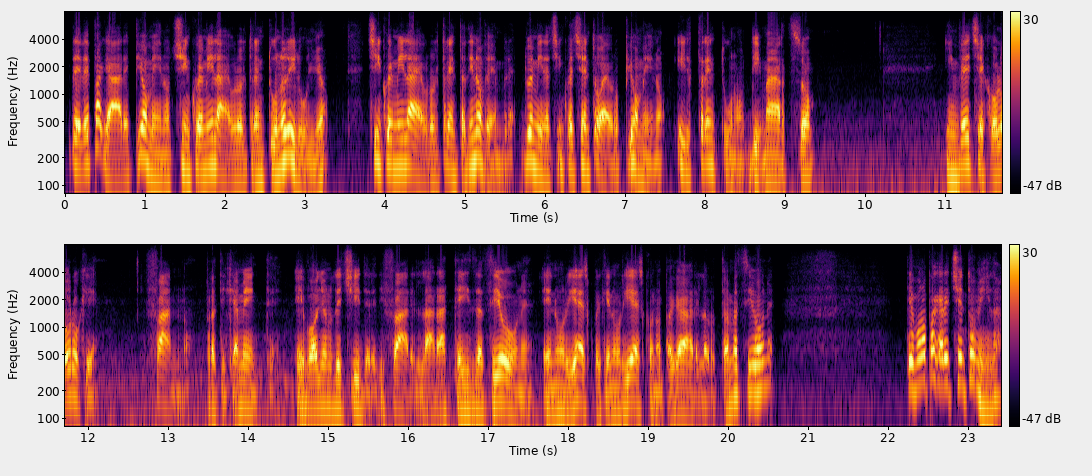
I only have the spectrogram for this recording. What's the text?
deve pagare più o meno 5.000 euro il 31 di luglio 5.000 euro il 30 di novembre, 2.500 euro più o meno il 31 di marzo. Invece coloro che fanno praticamente e vogliono decidere di fare la rateizzazione e non riescono perché non riescono a pagare la rottamazione, devono pagare 100.000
